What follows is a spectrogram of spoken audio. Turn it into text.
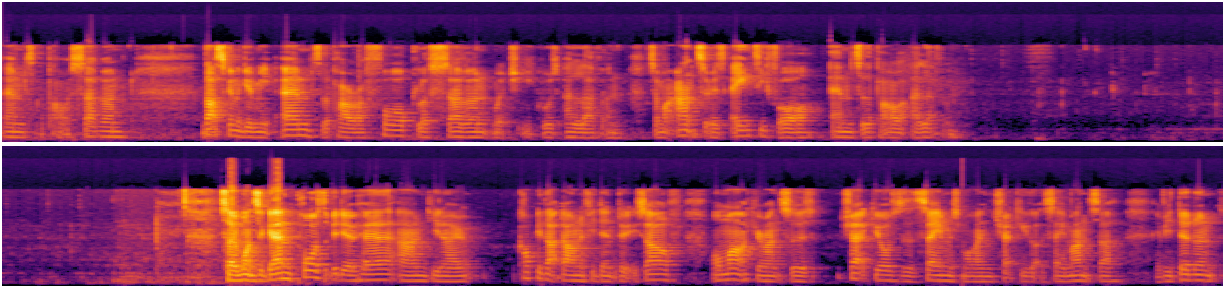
m to the power 7. That's going to give me m to the power of 4 plus 7, which equals 11. So my answer is 84 m to the power 11. So once again, pause the video here and, you know, copy that down if you didn't do it yourself or mark your answers. Check yours is the same as mine. Check you got the same answer. If you didn't,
